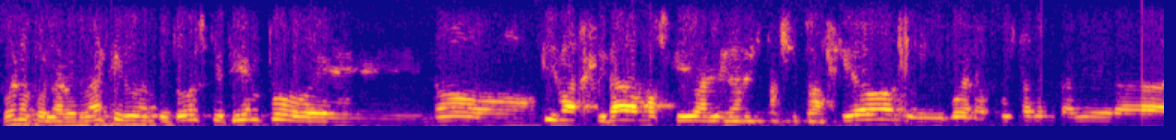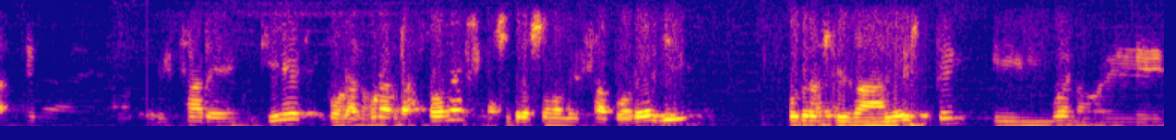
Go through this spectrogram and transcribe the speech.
Bueno, pues la verdad que durante todo este tiempo eh, no imaginábamos que iba a llegar esta situación y bueno, justamente ayer a, a aterrizar en Kiev por algunas razones. Nosotros somos de Zaporozhye, otra ciudad al este y bueno, eh,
